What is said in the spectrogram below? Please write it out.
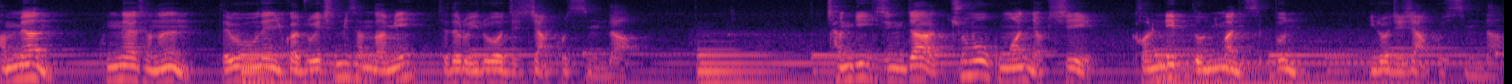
반면 국내에서는 대부분의 유가족의 심리 상담이 제대로 이루어지지 않고 있습니다. 장기 기증자 추모 공원 역시 건립 논의만 있을 뿐 이루어지지 않고 있습니다.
